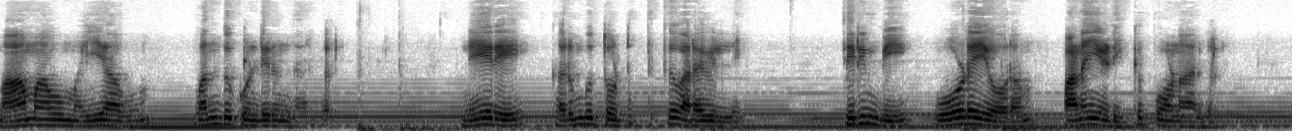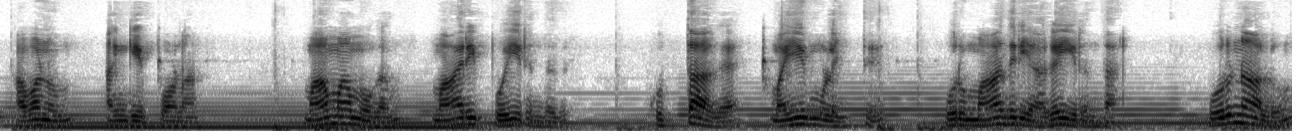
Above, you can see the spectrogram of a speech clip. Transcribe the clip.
மாமாவும் ஐயாவும் வந்து கொண்டிருந்தார்கள். நேரே கரும்பு தோட்டத்துக்கு வரவில்லை. திரும்பி ஓடையோரம் பனையடிக்கு போனார்கள். அவனும் அங்கே போனான். மாமா முகம் மாறிப்போய் இருந்தது குத்தாக மயிர் முளைத்து ஒரு மாதிரியாக இருந்தார். ஒரு நாளும்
